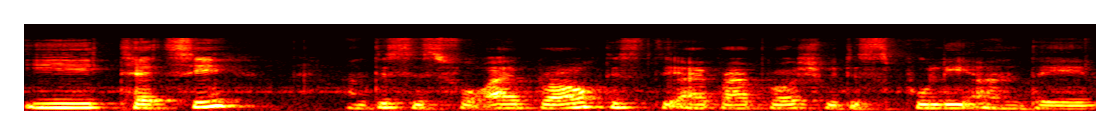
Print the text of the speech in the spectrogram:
E30 and this is for eyebrow. This is the eyebrow brush with the spoolie and the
